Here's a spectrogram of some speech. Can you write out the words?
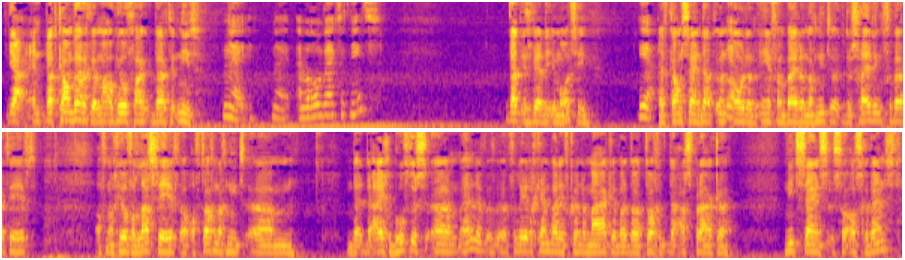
Ja, en dat kan werken, maar ook heel vaak werkt het niet. Nee, nee. En waarom werkt het niet? Dat is weer die emotie. Ja, Het kan zijn dat een Ja. ouder, een van beiden, nog niet de, de scheiding verwerkt heeft. of nog heel veel last heeft, of, of toch nog niet ehm, de, de eigen behoeftes ehm, de- volledig kenbaar heeft kunnen maken, waardoor toch de afspraken niet zijn zoals gewenst.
